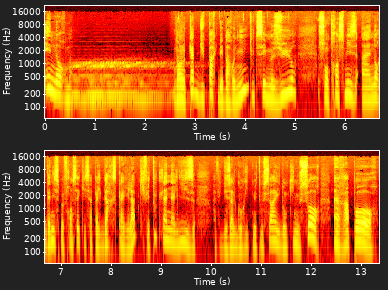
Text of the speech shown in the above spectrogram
énormes. Dans le cadre du parc des Baronnies, toutes ces mesures sont transmises à un organisme français qui s'appelle Dark Skylab, qui fait toute l'analyse avec des algorithmes et tout ça, et donc qui nous sort un rapport.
